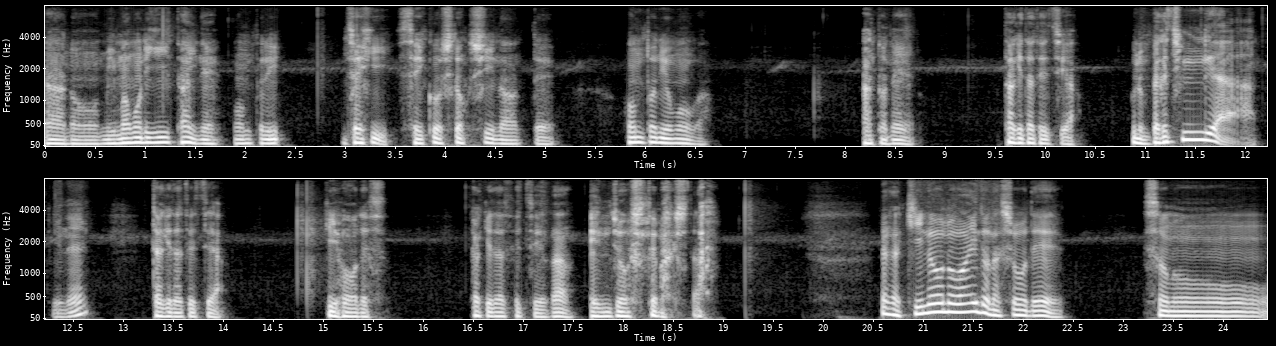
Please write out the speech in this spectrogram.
あの、見守りたいね。本当に。ぜひ成功してほしいなって、本当に思うわ。あとね、武田鉄矢。このバカチンガーっていうね、武田鉄矢。秘宝です。武田鉄矢が炎上してました なんか昨日のワイドなショーで、その、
